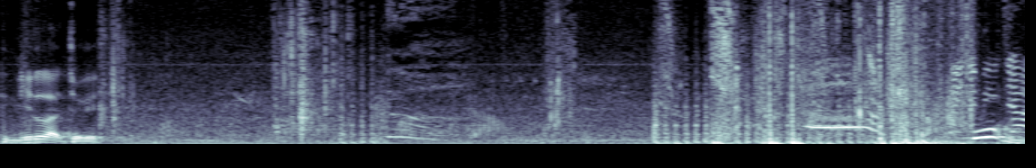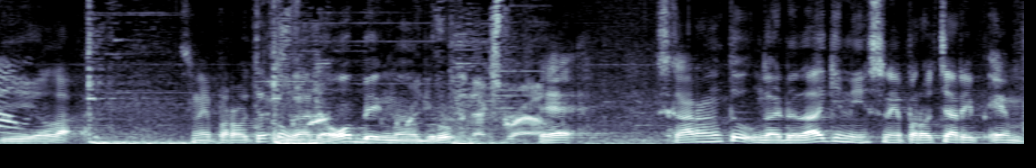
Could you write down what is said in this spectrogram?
gila cuy down. Gila Sniper Rocha tuh gak ada obeng mah bro. Ya, sekarang tuh nggak ada lagi nih Sniper Rocha Rip M.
